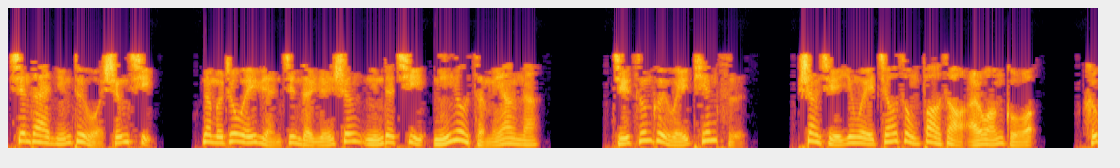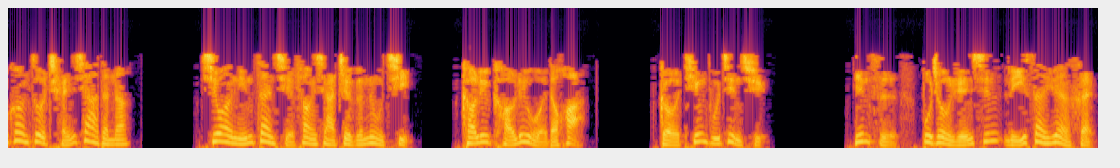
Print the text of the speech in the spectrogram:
现在您对我生气，那么周围远近的人生您的气，您又怎么样呢？”皆尊贵为天子，尚且因为骄纵暴躁而亡国，何况做臣下的呢？希望您暂且放下这个怒气，考虑考虑我的话。狗听不进去，因此不重人心离散，怨恨，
